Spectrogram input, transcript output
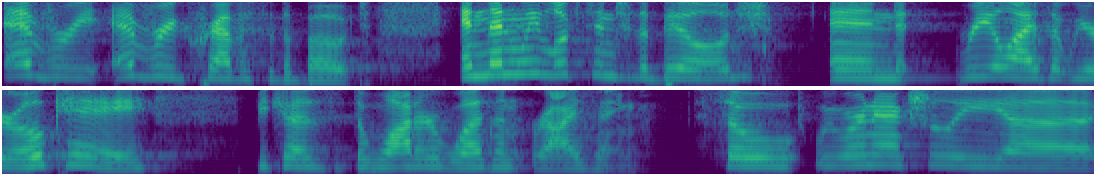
every every crevice of the boat. And then we looked into the bilge and realized that we were okay because the water wasn't rising. So we weren't actually uh,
